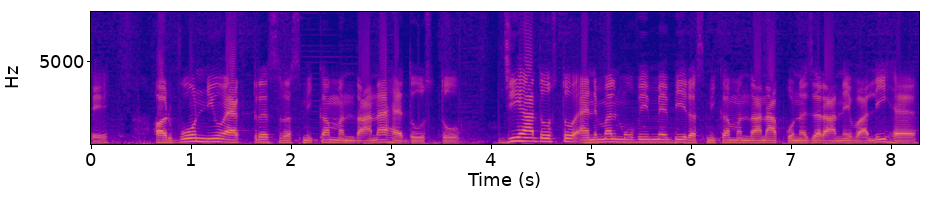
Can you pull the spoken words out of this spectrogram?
थे। और वो न्यू एक्ट्रेस रश्मिका मंदाना है दोस्तों। जी हाँ दोस्तों, एनिमल मूवी में भी रश्मिका मंदाना आपको नज़र आने वाली है।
